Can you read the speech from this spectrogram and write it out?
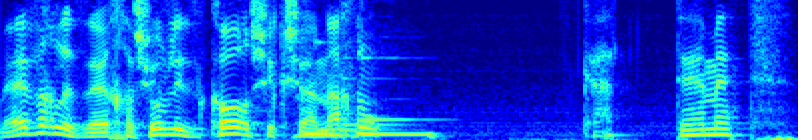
מעבר לזה, חשוב לזכור שכשאנחנו... God damn it.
